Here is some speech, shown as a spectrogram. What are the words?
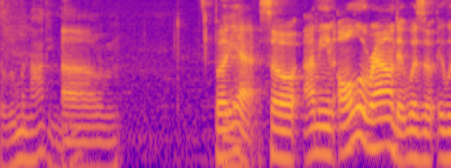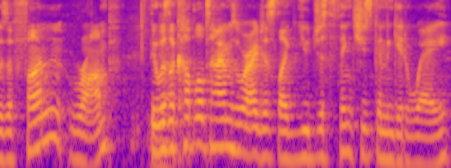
Illuminati, man. Um, but Yeah. yeah. so I mean, all around it was a it was a fun romp. There was a couple of times where I just like you just think she's gonna get away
